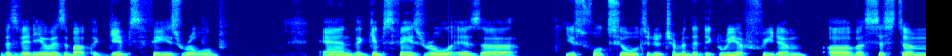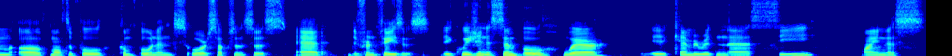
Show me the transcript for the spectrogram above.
This video is about the Gibbs phase rule. And the Gibbs phase rule is a useful tool to determine the degree of freedom of a system of multiple components or substances at different phases. The equation is simple where it can be written as C minus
